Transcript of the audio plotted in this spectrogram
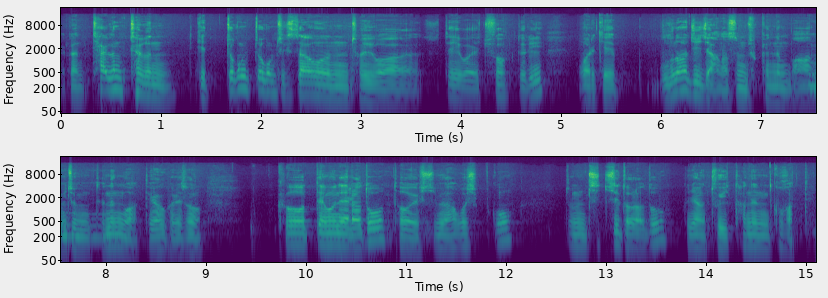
약간 차근차근 이렇게 조금 조금씩 쌓아온 저희와 스테이와의 추억들이 뭔가 이렇게 무너지지 않았으면 좋겠는 마음이 좀 드는 것 같아요. 그래서 그것 때문에라도 더 열심히 하고 싶고 좀 지치더라도 그냥 두잇하는 것 같아요.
